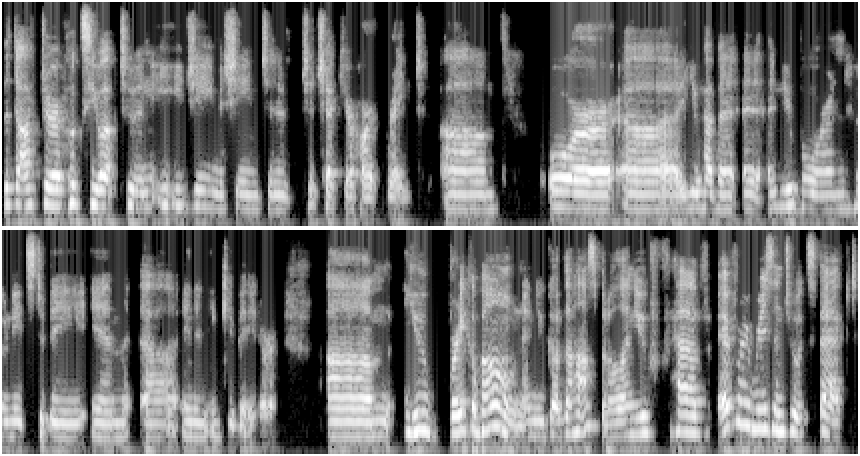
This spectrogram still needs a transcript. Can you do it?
the doctor hooks you up to an EEG machine to to check your heart rate. Um, or uh, you have a, a, newborn who needs to be in uh, in an incubator. Um, you break a bone and you go to the hospital and you have every reason to expect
